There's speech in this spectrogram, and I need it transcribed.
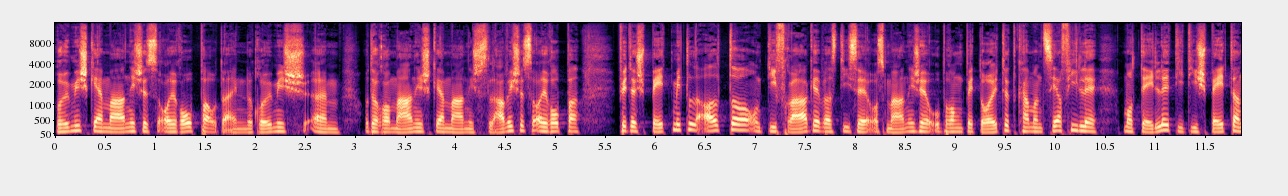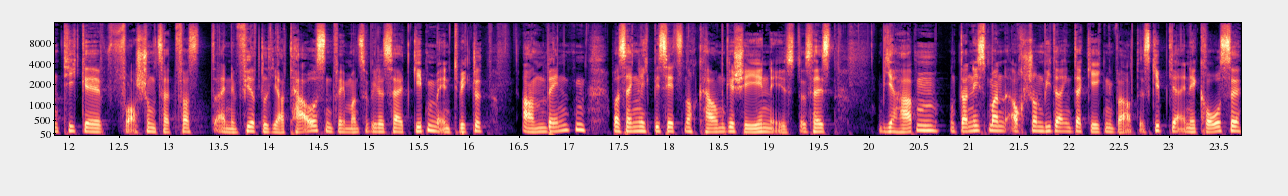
römisch-germanisches Europa oder ein römisch- ähm, oder romanisch-germanisch-slawisches Europa? Für das Spätmittelalter und die Frage, was diese osmanische Eroberung bedeutet, kann man sehr viele Modelle, die die spätantike Forschung seit fast einem Vierteljahrtausend, wenn man so will, seit Gibbon entwickelt, anwenden, was eigentlich bis jetzt noch kaum geschehen ist. Das heißt, wir haben, und dann ist man auch schon wieder in der Gegenwart. Es gibt ja eine große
